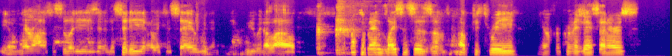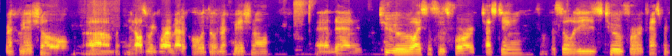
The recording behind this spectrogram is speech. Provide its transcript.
you know, marijuana facilities into the city, and we could say we, we would allow recommend licenses of up to three, you know, for provisioning centers, recreational, um, and also require medical with those recreational, and then two licenses for testing facilities, two for transport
